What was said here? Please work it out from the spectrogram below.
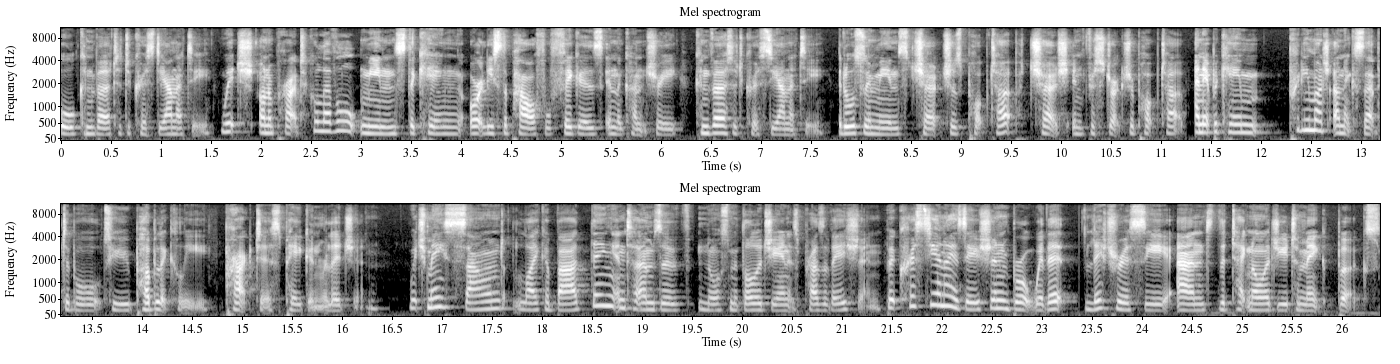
all converted to Christianity, which on a practical level means the king, or at least the powerful figures in the country, converted to Christianity. It also means churches popped up, church infrastructure popped up, and it became pretty much unacceptable to publicly practice pagan religion. which may sound like a bad thing in terms of Norse mythology and its preservation, but Christianization brought with it literacy and the technology to make books,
